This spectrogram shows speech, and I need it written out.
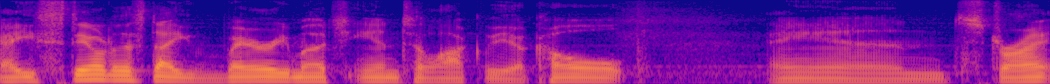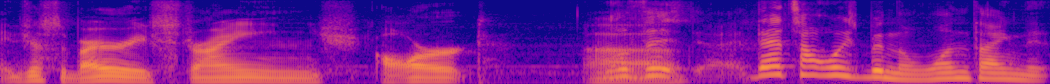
he's still to this day very much into like the occult and strange, just very strange art. Well, Uh, that, that's always been the one thing that.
